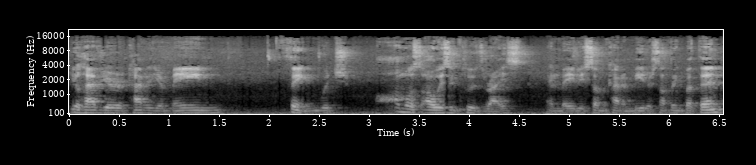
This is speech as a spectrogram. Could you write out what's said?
you'll have your kind of your main thing, which almost always includes rice and maybe some kind of meat or something. But then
